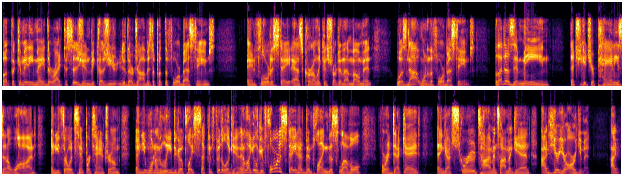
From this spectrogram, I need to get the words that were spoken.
But the committee made the right decision because you their job is to put the four best teams and Florida State, as currently constructed in that moment, was not one of the four best teams. But that doesn't mean that you get your panties in a wad and you throw a temper tantrum and you want to leave to go play second fiddle again. And like, look, if Florida State had been playing this level for a decade and got screwed time and time again, I'd hear your argument. I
